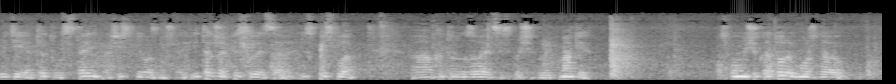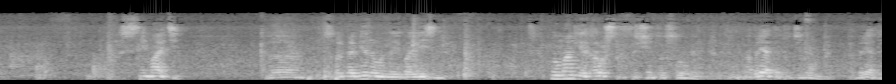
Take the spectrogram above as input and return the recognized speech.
людей от этого состояния практически невозможно. И также описывается искусство, э, которое называется, если проще говорить, магия, с помощью которой можно снимать э, запрограммированные болезни. Ну, магия хорошее значение этого слова. Обряды определенные, обряды.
